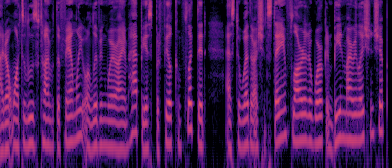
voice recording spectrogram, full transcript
I don't want to lose time with the family or living where I am happiest, but feel conflicted as to whether I should stay in Florida to work and be in my relationship.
